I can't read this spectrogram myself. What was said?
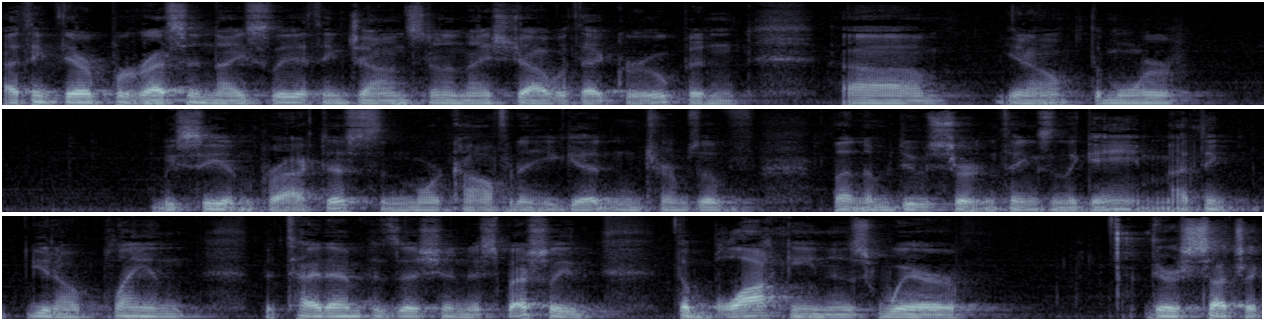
I think they're progressing nicely. I think John's done a nice job with that group, and um, you know, the more we see it in practice, and the more confident you get in terms of letting them do certain things in the game. I think you know playing the tight end position, especially the blocking, is where there's such a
